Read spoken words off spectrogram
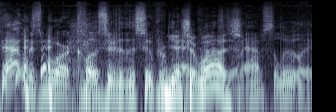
that was more closer to the Superman. Yes, it was. costume, Absolutely.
